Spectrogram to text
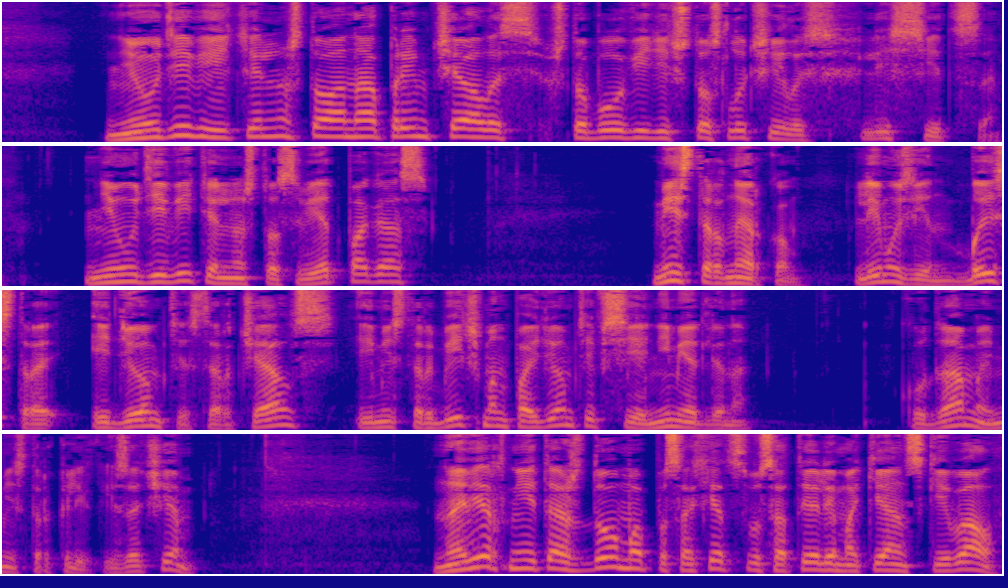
— Неудивительно, что она примчалась, чтобы увидеть, что случилось, лисица. Неудивительно, что свет погас. — Мистер Нерком, лимузин, быстро идемте, сэр Чарльз и мистер Бичман, пойдемте все, немедленно. — Куда мы, мистер Клик, и зачем? — На верхний этаж дома по соседству с отелем «Океанский вал»,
